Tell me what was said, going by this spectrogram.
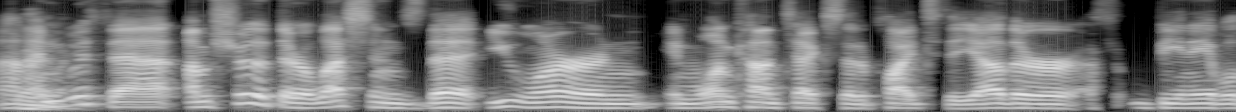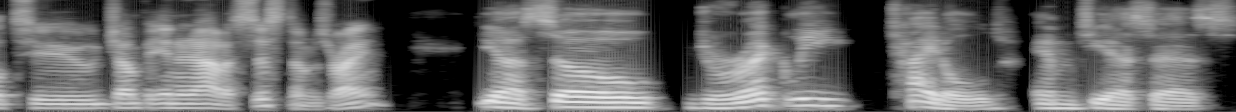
Uh, right. And with that, I'm sure that there are lessons that you learn in one context that apply to the other, being able to jump in and out of systems, right? Yeah, so directly titled MTSS,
